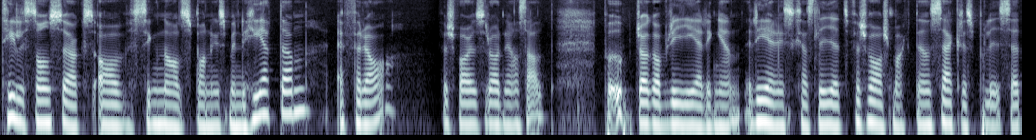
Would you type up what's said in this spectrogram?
Tillstånd söks av signalspaningsmyndigheten, FRA, Försvarets radioanstalt, på uppdrag av regeringen, regeringskansliet, Försvarsmakten, Säkerhetspolisen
